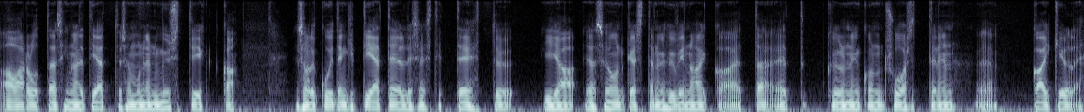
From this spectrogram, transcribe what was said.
avaruutta ja siinä oli tietty semmoinen mystiikka ja se oli kuitenkin tieteellisesti tehty ja, ja se on kestänyt hyvin aikaa, että, että kyllä niin kuin suosittelen kaikille,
